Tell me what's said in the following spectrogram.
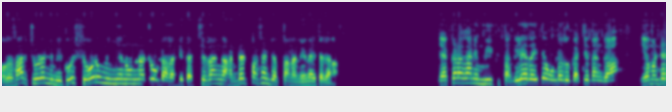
ఒకసారి చూడండి మీకు షోరూమ్ ఇంజన్ ఉన్నట్లు ఉంటుందండి ఖచ్చితంగా హండ్రెడ్ పర్సెంట్ చెప్తాను నేనైతే గన ఎక్కడ కానీ మీకు తగిలేదైతే ఉండదు ఖచ్చితంగా. ఏమంటే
